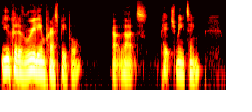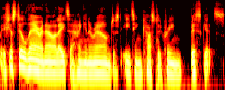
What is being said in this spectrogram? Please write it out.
you could have really impressed people at that pitch meeting. But if you're still there an hour later, hanging around, just eating custard cream biscuits,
